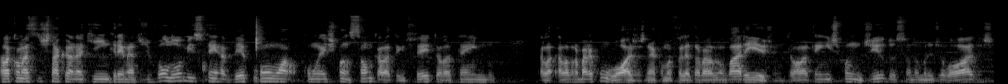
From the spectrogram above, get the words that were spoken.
Ela começa destacando aqui incremento de volume, isso tem a ver com a, com a expansão que ela tem feito, ela tem ela, ela, trabalha com lojas, né? Como eu falei, ela trabalha no varejo. Então ela tem expandido o seu número de lojas,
